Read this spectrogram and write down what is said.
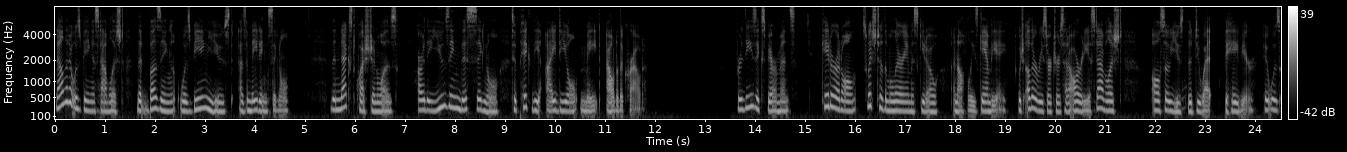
Now that it was being established that buzzing was being used as a mating signal, the next question was are they using this signal to pick the ideal mate out of the crowd? For these experiments, Cator et al. switched to the malaria mosquito Anopheles gambiae, which other researchers had already established also used the duet behavior. It was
